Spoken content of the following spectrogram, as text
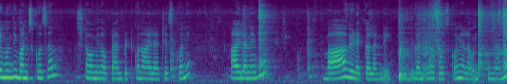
ఏముంది? బన్స్ కోసం స్టవ్ మీద ఒక ప్యాన్ పెట్టుకొని ఆయిల్ యాడ్ చేసుకొని ఆయిల్ అనేది బాగా వేడెక్కాలండి. గంటలో పోసుకొని అలా ఉంచుకున్నాను.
